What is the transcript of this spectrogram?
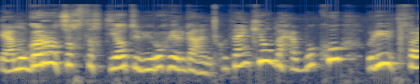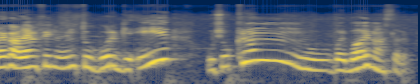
يعني مجرد شخص احتياطي بيروح ويرجع عليكم thank you بحبكم. قولوا لي بتتفرجوا عليا من فين؟ وانتوا برج إيه وشكرا. و bye bye. مع السلامة.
